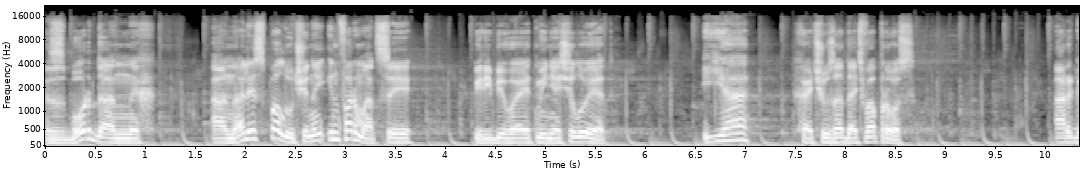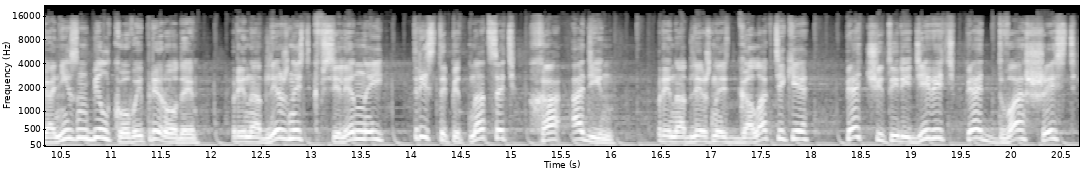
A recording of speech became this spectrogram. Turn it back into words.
«Сбор данных. Анализ полученной информации», — перебивает меня силуэт. «Я...» Хочу задать вопрос. Организм белковой природы. Принадлежность к Вселенной 315Х1. Принадлежность к галактике 549526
